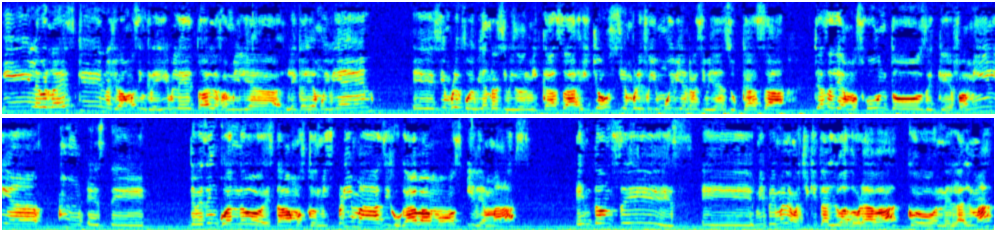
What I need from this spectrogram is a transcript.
Y la verdad es que nos llevamos increíble, toda la familia le caía muy bien, eh, siempre fue bien recibido en mi casa y yo siempre fui muy bien recibida en su casa. Ya salíamos juntos, de que familia, este, de vez en cuando estábamos con mis primas y jugábamos y demás. Entonces, eh, mi prima, la más chiquita, lo adoraba con el alma,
